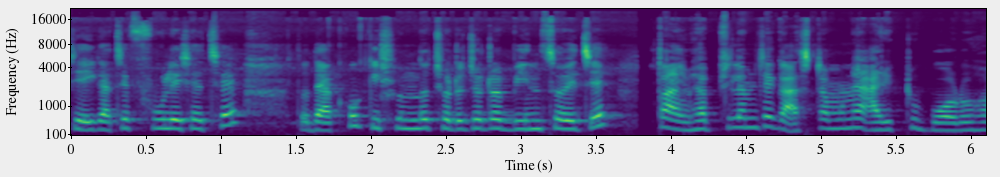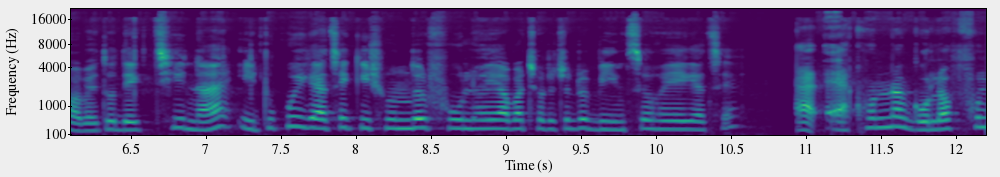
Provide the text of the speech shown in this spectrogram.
যে এই গাছে ফুল এসেছে। তো দেখো কি সুন্দর ছোট ছোট বিনস হয়েছে। তো আমি ভাবছিলাম যে গাছটা মনে হয় আরেকটু বড় হবে। তো দেখছি না, এটুকুই গাছে কি সুন্দর ফুল হয়ে আবার ছোট ছোট বিনসও হয়ে গেছে। আর এখন না গোলাপ ফুল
